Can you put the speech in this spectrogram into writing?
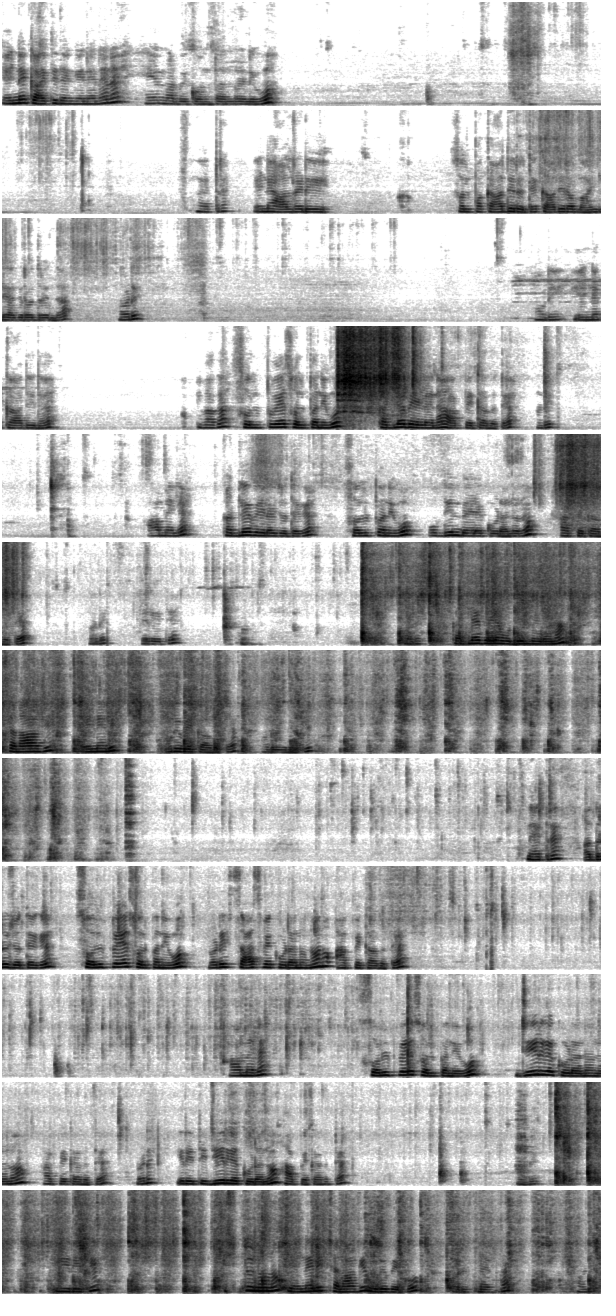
ಎಣ್ಣೆ ಕಾಯ್ತಿದ್ದಂಗೆನೇ ಏನು ಮಾಡಬೇಕು ಅಂತಂದರೆ ನೀವು ಸ್ನೇಹಿತರೆ, ಎಣ್ಣೆ ಆಲ್ರೆಡಿ ಸ್ವಲ್ಪ ಕಾದಿರುತ್ತೆ, ಕಾದಿರೋ ಬಾಣಲೆ ಆಗಿರೋದ್ರಿಂದ. ನೋಡಿ. ನೋಡಿ, ಎಣ್ಣೆ ಕಾದಿದೆ. ಇವಾಗ ಸ್ವಲ್ಪವೇ ಸ್ವಲ್ಪ ನೀವು ಕಡಲೆಬೇಳೆನ ಹಾಕಬೇಕಾಗುತ್ತೆ. ನೋಡಿ. ಆಮೇಲೆ ಕಡಲೆಬೇಳೆ ಜೊತೆಗೆ ಸ್ವಲ್ಪ ನೀವು ಉದ್ದಿನ ಬೇಳೆ ಕೂಡ ಹಾಕಬೇಕಾಗುತ್ತೆ. ನೋಡಿ, ಈ ರೀತಿ. ನೋಡಿ ಕಡಲೆಬೇಳೆ ಉದ್ದಿನ ಬೇಳೆನ ಚೆನ್ನಾಗಿ ಎಣ್ಣೆಯಲ್ಲಿ ಹುರಿಬೇಕಾಗುತ್ತೆ ಅದು ಈ ರೀತಿ ಸ್ನೇಹಿತರೆ, ಅದ್ರ ಜೊತೆಗೆ ಸ್ವಲ್ಪ ಸ್ವಲ್ಪ ನೀವು ನೋಡಿ ಸಾಸಿವೆ ಕೂಡ ಹಾಕಬೇಕಾಗುತ್ತೆ. ಆಮೇಲೆ ಸ್ವಲ್ಪೇ ಸ್ವಲ್ಪ ನೀವು ಜೀರಿಗೆ ಕೂಡ ಹಾಕಬೇಕಾಗತ್ತೆ. ನೋಡಿ, ಈ ರೀತಿ ಜೀರಿಗೆ ಕೂಡ ಹಾಕಬೇಕಾಗತ್ತೆ. ನೋಡಿ, ಈ ರೀತಿ ಇಷ್ಟು ಎಣ್ಣೆಲಿ ಚೆನ್ನಾಗಿ ಉರಿಬೇಕು ನೋಡಿ ಸ್ನೇಹಿತರೆ, ನೋಡಿ.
